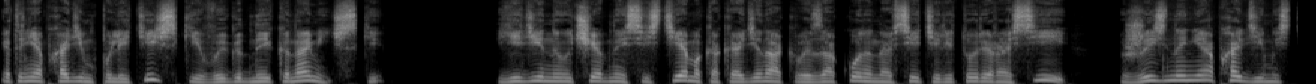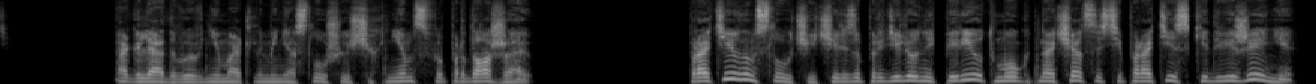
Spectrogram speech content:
Это необходимо политически и выгодно экономически. Единая учебная система, как и одинаковые законы на всей территории России – жизненная необходимость. Оглядываю внимательно меня слушающих немцев и продолжаю. В противном случае через определенный период могут начаться сепаратистские движения,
